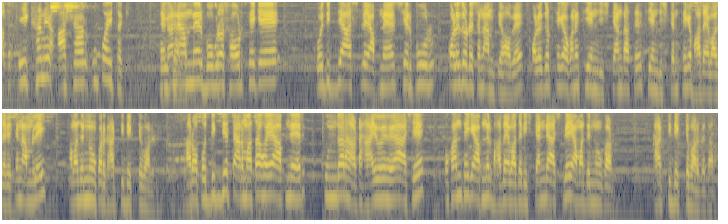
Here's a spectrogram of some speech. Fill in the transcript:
আচ্ছা এইখানে আসার উপায়টা কি? এখানে আপনার বগুড়া শহর থেকে ওই দিক দিয়ে আসলে আপনার শেরপুর কলেজ রোড এসে নামতে হবে। কলেজ রোড থেকে ওখানে সিএনজি স্ট্যান্ড আছে। সিএনজি স্ট্যান্ড থেকে ভাদায় বাজার এসে নামলেই আমাদের নৌকার ঘাটটি দেখতে পারবেন। আর অপর দিক দিয়ে চার মাথা হয়ে আপনার কুন্দার হাট হাইওয়ে হয়ে আসে ওখান থেকে আপনার ভাদায় বাজার স্ট্যান্ডে আসলেই আমাদের নৌকার ঘাটটি দেখতে পারবে তারা।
